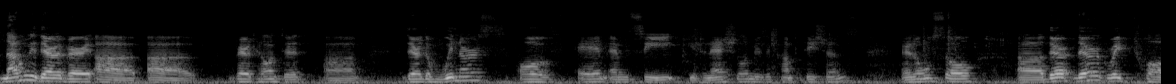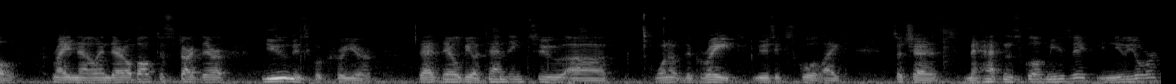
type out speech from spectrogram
not only they're very uh, uh, very talented, uh, they're the winners of AMMC international music competitions, and also uh, they're they're grade 12 right now, and they're about to start their new musical career. That they'll be attending to uh, one of the great music school like such as Manhattan School of Music in New York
